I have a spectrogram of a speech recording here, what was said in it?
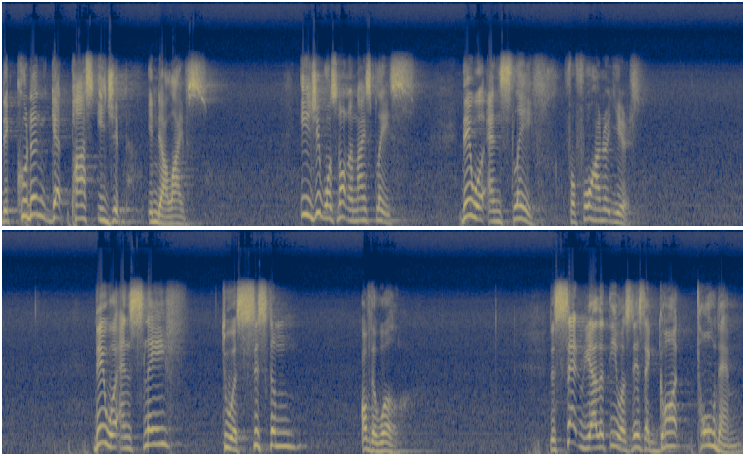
they couldn't get past Egypt in their lives. Egypt was not a nice place. They were enslaved for 400 years. They were enslaved to a system of the world. The sad reality was this that God told them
